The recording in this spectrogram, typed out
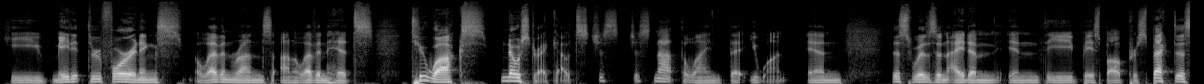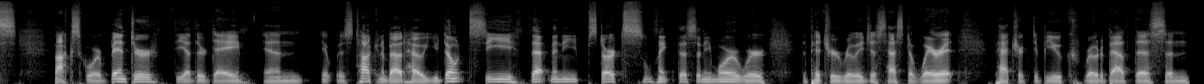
He made it through four innings, 11 runs on 11 hits, two walks, no strikeouts. Just just not the line that you want. And this was an item in the baseball prospectus box score banter the other day and it was talking about how you don't see that many starts like this anymore where the pitcher really just has to wear it. Patrick Dubuque wrote about this and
